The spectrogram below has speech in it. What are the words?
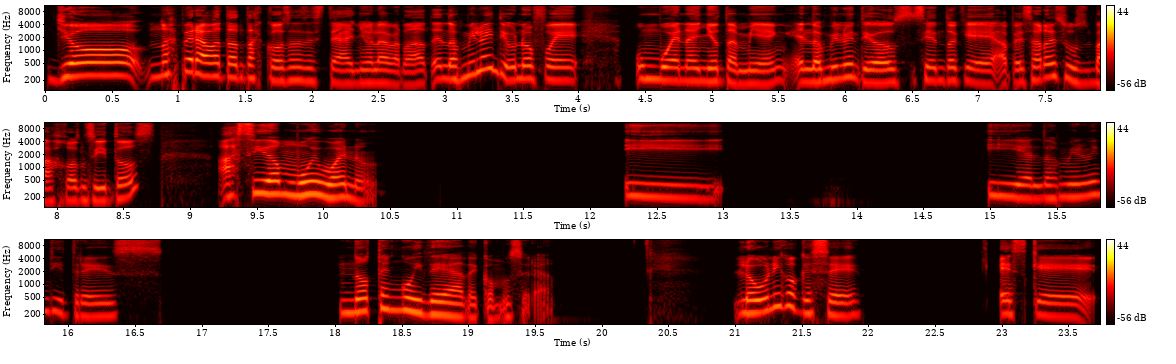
yo no esperaba tantas cosas este año, la verdad. El 2021 fue un buen año también. El 2022 siento que a pesar de sus bajoncitos, ha sido muy bueno. Y... Y el 2023... No tengo idea de cómo será. Lo único que sé es que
